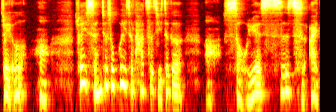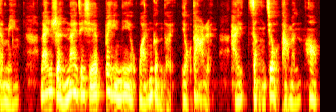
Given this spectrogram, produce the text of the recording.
罪恶啊。所以神就是为着他自己这个啊守约施慈爱的名，来忍耐这些悖逆顽梗的犹大人，还拯救他们哈。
